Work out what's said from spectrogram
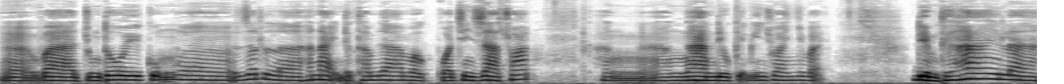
ờ, và chúng tôi cũng ờ, rất là hân hạnh được tham gia vào quá trình ra soát hàng, hàng ngàn điều kiện kinh doanh như vậy điểm thứ hai là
